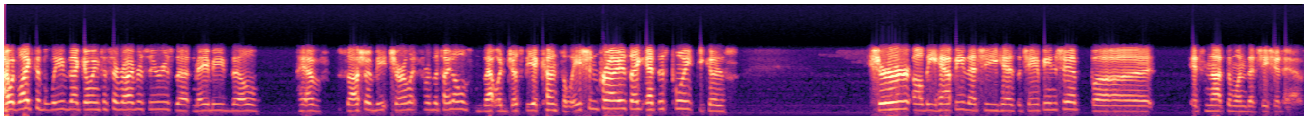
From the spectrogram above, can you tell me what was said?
I would like to believe that going to Survivor Series that maybe they'll have Sasha beat Charlotte for the titles. That would just be a consolation prize at this point because sure I'll be happy that she has the championship, but it's not the one that she should have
